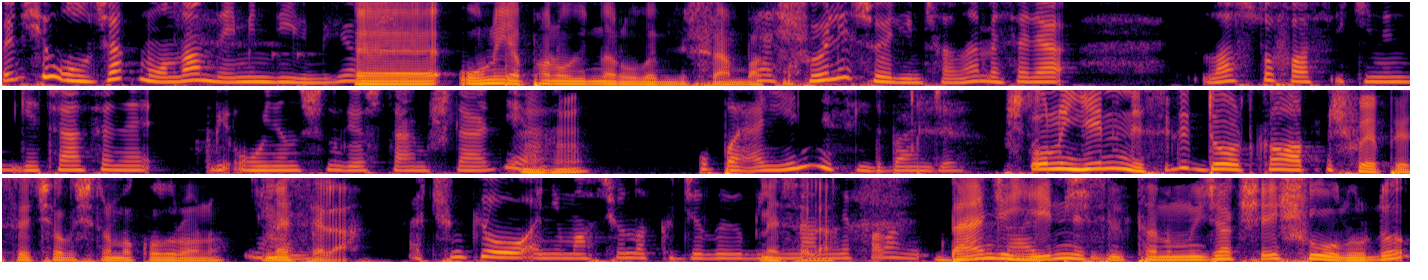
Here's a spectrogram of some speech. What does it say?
Böyle bir şey olacak mı ondan da emin değilim biliyor musun? Ee, onu yapan oyunlar olabilir sen bakma. Ya şöyle söyleyeyim sana mesela Last of Us 2'nin geçen sene bir oynanışını göstermişlerdi ya. Hı hı. O bayağı yeni nesildi bence. İşte onun yeni nesili 4K 60 FPS çalıştırmak olur onu. Yani. Mesela. Çünkü o animasyon akıcılığı bilmem Mesela. ne falan. Bence yeni bir nesil şey. tanımlayacak şey şu olurdu.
